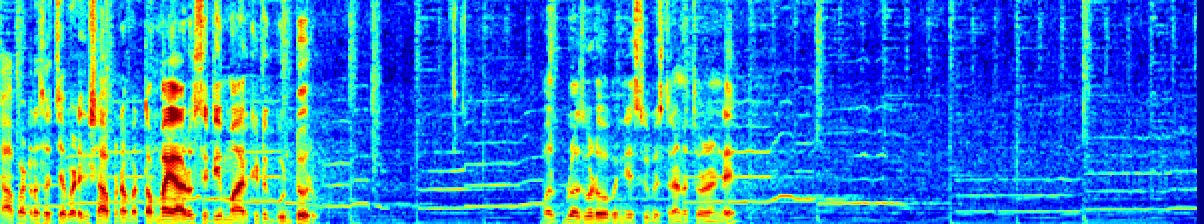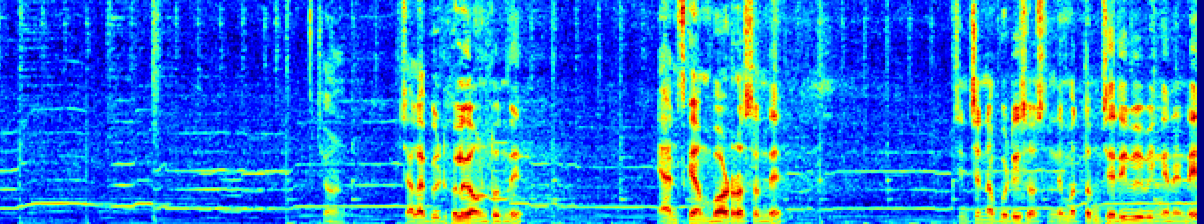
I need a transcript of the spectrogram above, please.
షాప్ అడ్రస్ వచ్చేప్పటికి షాప్ నెంబర్ తొంభై ఆరు city market Guntur. Work blouse కూడా ఓపెన్ చేసి చూపిస్తున్నాను చూడండి. చూడండి. చాలా బ్యూటిఫుల్గా ఉంటుంది. హ్యాండ్స్కామ్ బార్డర్ వస్తుంది. చిన్న చిన్న బొటీస్ వస్తుంది. మొత్తం చెరీ వీవింగ్ అండి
